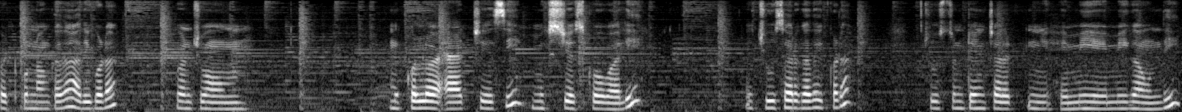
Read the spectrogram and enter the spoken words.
పెట్టుకున్నాం కదా అది కూడా కొంచెం ముక్కల్లో యాడ్ చేసి మిక్స్ చేసుకోవాలి. చూసారు కదా ఇక్కడ? చూస్తుంటే చాలా హెమ్మీ హెమ్మీగా ఉంది.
